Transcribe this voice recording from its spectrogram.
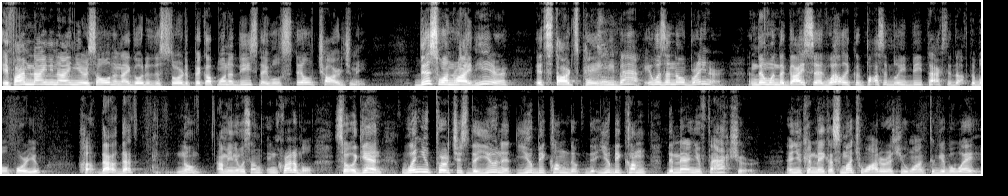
If I'm 99 years old and I go to the store to pick up one of these, they will still charge me. This one right here, it starts paying me back. It was a no-brainer. And then when the guy said, well, it could possibly be tax deductible for you, that, that, no, I mean, it was incredible. So again, when you purchase the unit, you become the, you become the manufacturer and you can make as much water as you want to give away.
